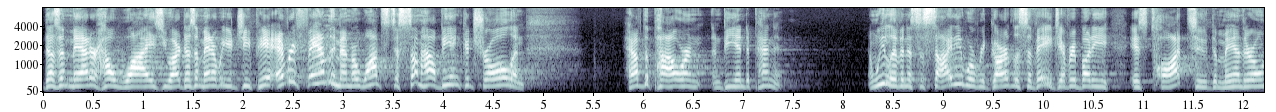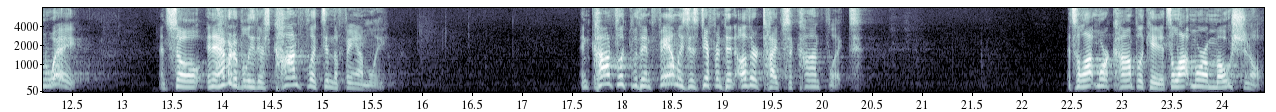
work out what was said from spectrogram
doesn't matter how wise you are, doesn't matter what your GPA. Every family member wants to somehow be in control and have the power and, and be independent. And we live in a society where, regardless of age, everybody is taught to demand their own way. And so, inevitably, there's conflict in the family. And conflict within families is different than other types of conflict. It's a lot more complicated, it's a lot more emotional.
